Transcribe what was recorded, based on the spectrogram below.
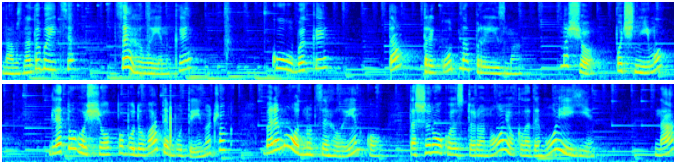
нам знадобиться цеглинки, кубики та трикутна призма. Ну що, почнімо? Для того, щоб побудувати будиночок, беремо одну цеглинку та широкою стороною кладемо її на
